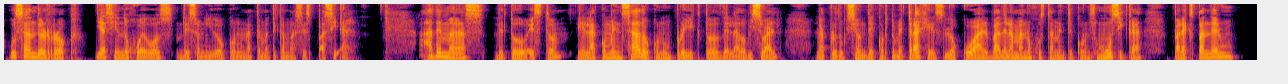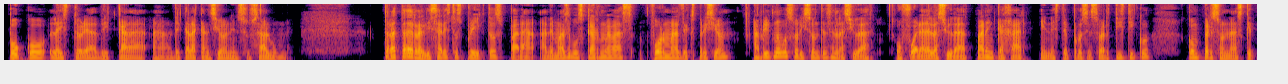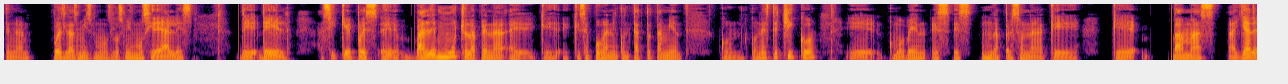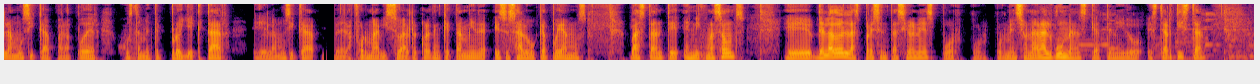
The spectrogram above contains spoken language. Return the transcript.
usando el rock y haciendo juegos de sonido con una temática más espacial. Además de todo esto, él ha comenzado con un proyecto del lado visual, la producción de cortometrajes, lo cual va de la mano justamente con su música para expandir un poco la historia de cada, ah, de cada canción en sus álbumes. Trata de realizar estos proyectos para, además de buscar nuevas formas de expresión, abrir nuevos horizontes en la ciudad o fuera de la ciudad para encajar en este proceso artístico con personas que tengan pues las mismos, los mismos ideales de, él. Así que pues eh, vale mucho la pena eh, que, se pongan en contacto también con, con este chico. Eh, como ven, es, es una persona que que va más allá de la música para poder justamente proyectar eh, la música de la forma visual. Recuerden que también eso es algo que apoyamos bastante en Enigma Sounds. Eh, del lado de las presentaciones, por, por, mencionar algunas que ha tenido este artista,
